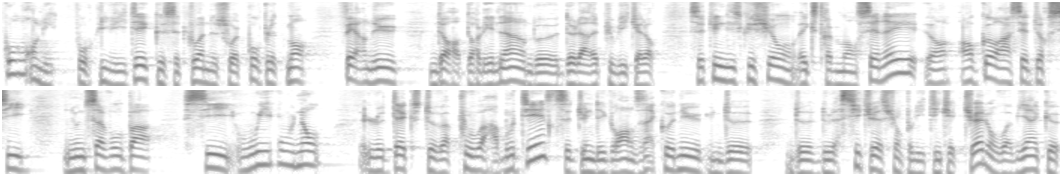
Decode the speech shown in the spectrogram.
compromis pour éviter que cette loi ne soit complètement perdue dans, les limbes de la République. Alors, c'est une discussion extrêmement serrée. encore à cette heure-ci, nous ne savons pas si oui ou non le texte va pouvoir aboutir. C'est une des grandes inconnues de, de, de, la situation politique actuelle. On voit bien que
